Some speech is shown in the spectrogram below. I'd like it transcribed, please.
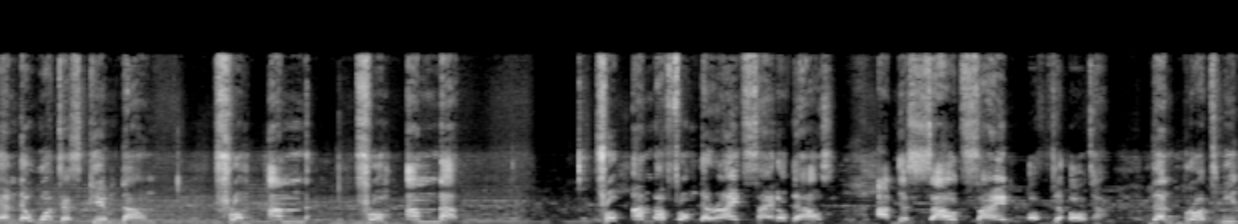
and the waters came down from under from under from under from the right side of the house at the south side of the altar then brought me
